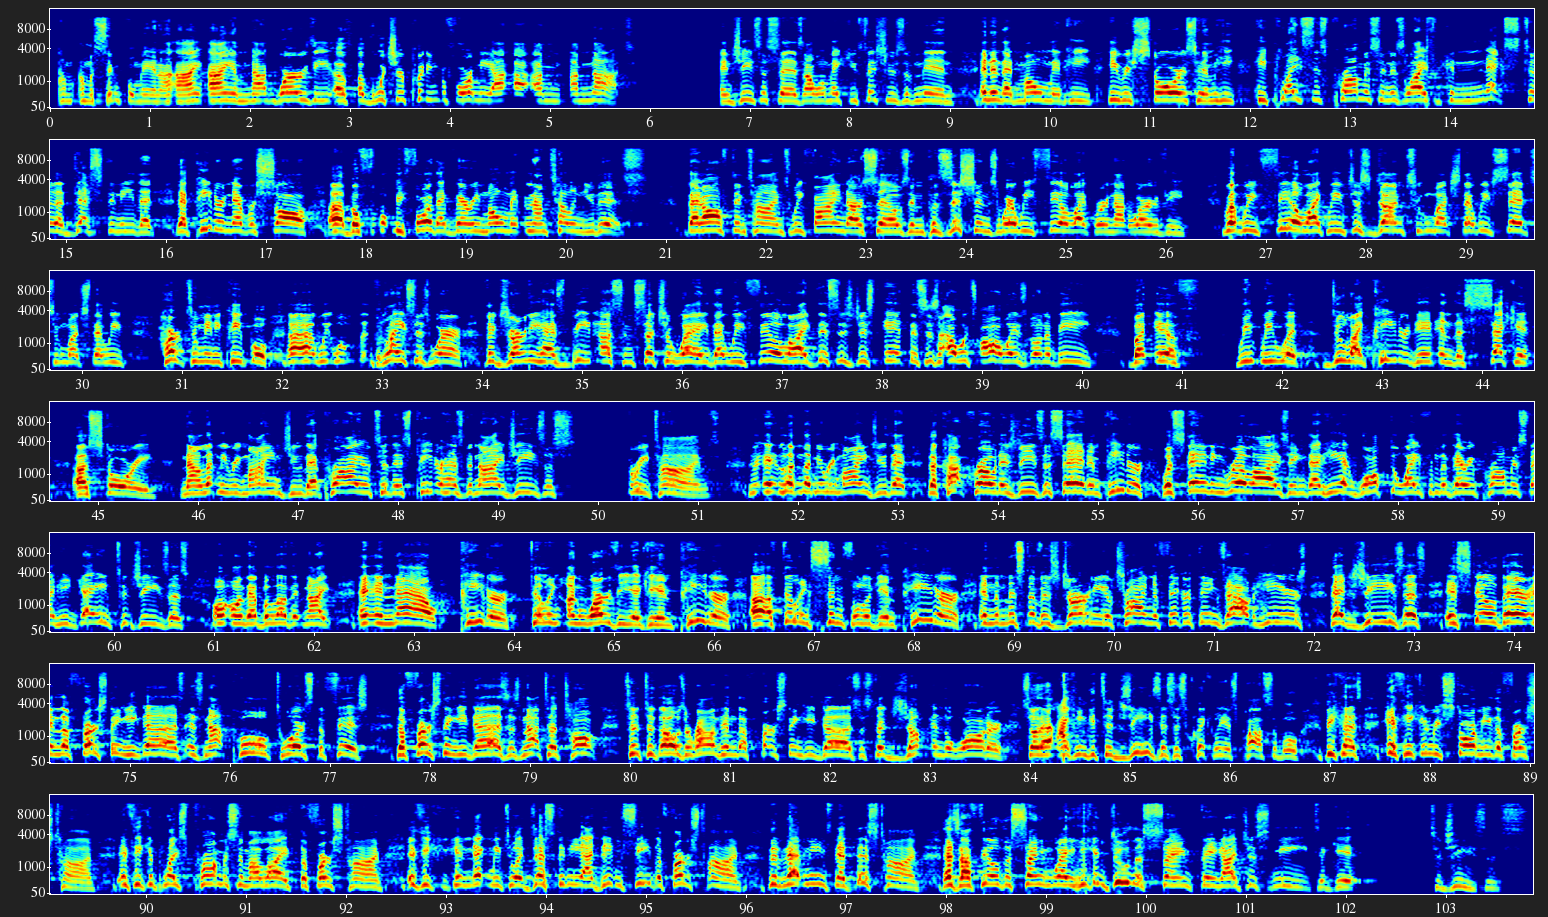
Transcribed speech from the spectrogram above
I'm, I'm a sinful man. I, I, I, am not worthy of, of what you're putting before me. I, I, I'm, I'm not. And Jesus says, I will make you fishers of men. And in that moment, he, he restores him. He, he places promise in his life. He connects to a destiny that, that Peter never saw uh, before, before that very moment. And I'm telling you this that oftentimes we find ourselves in positions where we feel like we're not worthy. But we feel like we've just done too much, that we've said too much, that we've hurt too many people, uh, we, places where the journey has beat us in such a way that we feel like this is just it, this is how it's always going to be. But if we, we would do like Peter did in the second uh, story, now let me remind you that prior to this, Peter has denied Jesus three times. Let, let, me remind you that the cock crowed, as Jesus said, and Peter was standing realizing that he had walked away from the very promise that he gave to Jesus on, on that beloved night. And, and, now Peter feeling unworthy again, Peter uh, feeling sinful again, Peter in the midst of his journey of trying to figure things out hears that Jesus is still there. And the first thing he does is not pull towards the fish, the first thing he does is not to talk to, to those around him. The first thing he does is to jump in the water so that I can get to Jesus as quickly as possible. Because if he can restore me the first time, if he can place promise in my life the first time, if he can connect me to a destiny I didn't see the first time, then that means that this time, as I feel the same way, he can do the same thing. I just need to get to Jesus.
